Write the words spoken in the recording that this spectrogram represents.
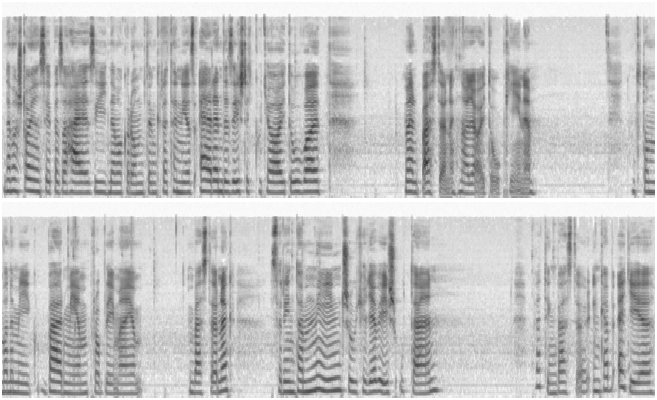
De most olyan szép ez a ház, így nem akarom tönkretenni az elrendezést egy kutya ajtóval, mert Busternek nagy ajtó kéne. Nem tudom, van-e még bármilyen problémája Busternek. Szerintem nincs, úgyhogy evés után. Petting Buster, inkább egyél.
